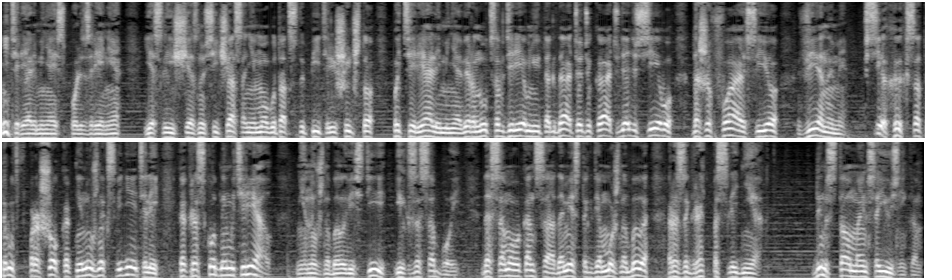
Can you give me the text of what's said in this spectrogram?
не теряли меня из поля зрения. Если исчезну сейчас, они могут отступить, решить, что потеряли меня, вернуться в деревню, и тогда тетю Катю, дядю Севу, даже Фаю с ее венами — всех их сотрут в порошок, как ненужных свидетелей, как расходный материал. Мне нужно было вести их за собой, до самого конца, до места, где можно было разыграть последний акт. Дым стал моим союзником.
